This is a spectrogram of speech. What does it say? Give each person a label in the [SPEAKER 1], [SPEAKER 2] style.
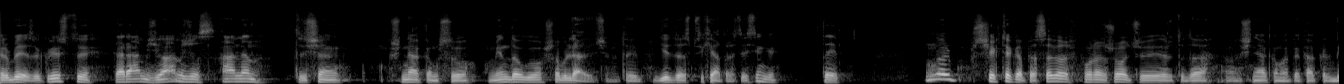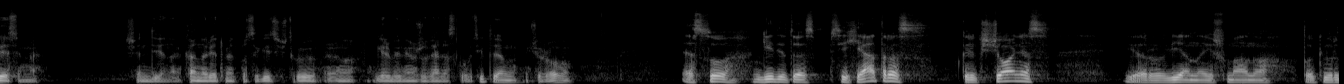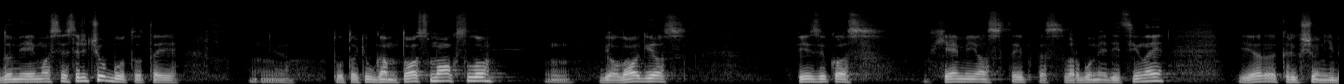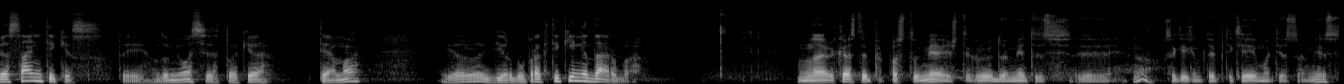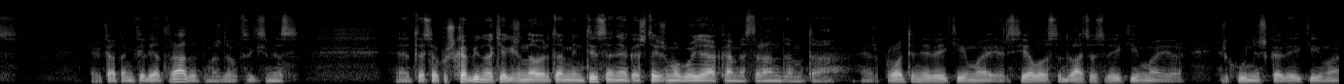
[SPEAKER 1] Gerbėjai Kristui.
[SPEAKER 2] Per amžių amžius. Amen.
[SPEAKER 1] Tai šiandien šnekam su Mindaugu Šablevičiumi. Tai gydytojas psichiatras, teisingai?
[SPEAKER 2] Taip.
[SPEAKER 1] Nu ir šiek tiek apie save, porą žodžių ir tada šnekam apie ką kalbėsime šiandieną. Ką norėtumėt pasakyti iš tikrųjų žino, gerbėmiem žuvelės klausytojams, žiūrovam.
[SPEAKER 2] Esu gydytojas psichiatras, krikščionis ir viena iš mano tokių ir domėjimosi sričių būtų tai tų tokių gamtos mokslų, biologijos, fizikos, chemijos, taip, kas svarbu medicinai ir krikščionybės santykis. Tai domiuosi tokia tema ir dirbu praktikinį darbą.
[SPEAKER 1] Na ir kas taip pastumėjo iš tikrųjų domėtis, e, nu, sakykime, taip tikėjimo tiesomis ir ką tam keliai atradot maždaug, sakykime, E, tiesiog užkabino, kiek žinau, ir ta mintis, ne, kad štai žmoguje, ką mes randam, tą ir protinį veikimą, ir sielos, dvasios veikimą, ir, ir kūnišką veikimą.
